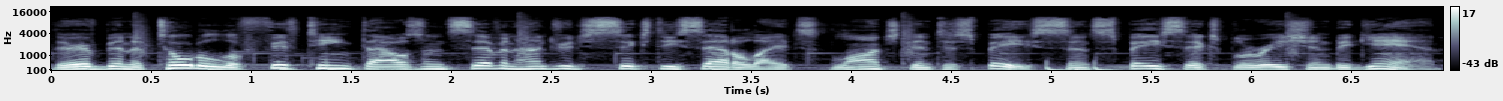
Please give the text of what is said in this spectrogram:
there have been a total of 15,760 satellites launched into space since space exploration began,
